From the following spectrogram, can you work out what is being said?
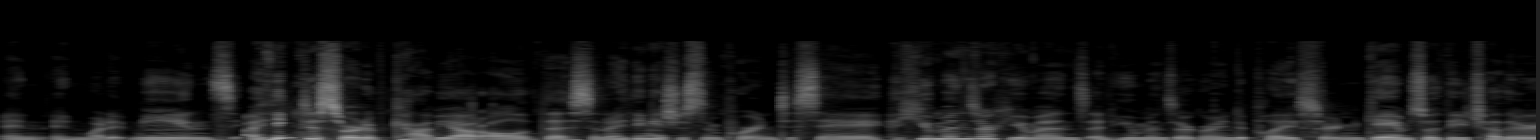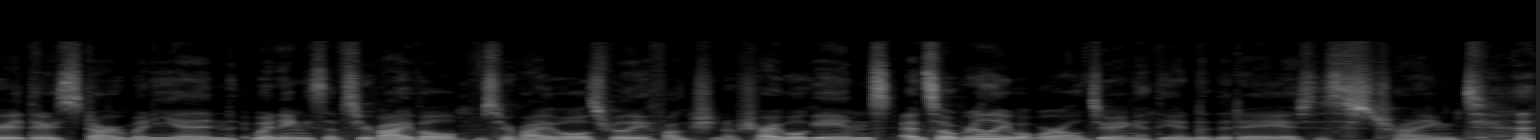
and, and what it means. I think to sort of caveat all of this, and I think it's just important to say humans are humans and humans are going to play certain games with each other. There's Darwinian winnings of survival. Survival is really a function of tribal games. And so really what we're all doing at the end of the day is just trying to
